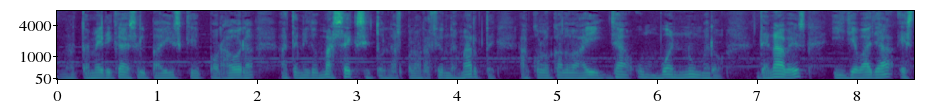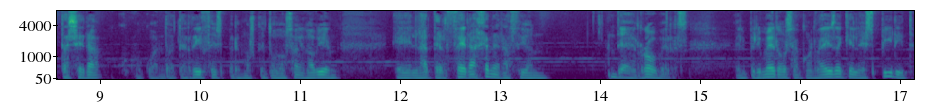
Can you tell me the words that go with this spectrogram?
Norteamérica es el país que por ahora ha tenido más éxito en la exploración de Marte, ha colocado ahí ya un buen número de naves y lleva ya, esta será, cuando aterrice, esperemos que todo salga bien, eh, la tercera generación de rovers. El primero, ¿os acordáis de que el Spirit,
